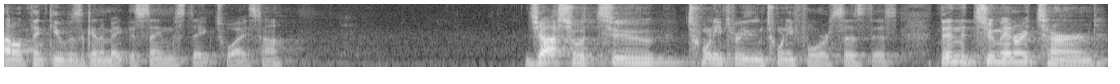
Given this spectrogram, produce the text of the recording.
I don't think he was going to make the same mistake twice, huh? Joshua 2 23 and 24 says this Then the two men returned.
